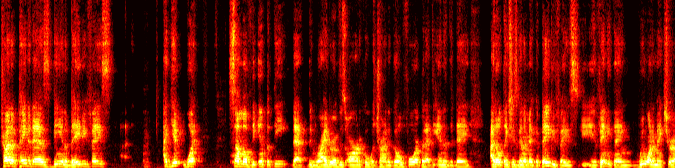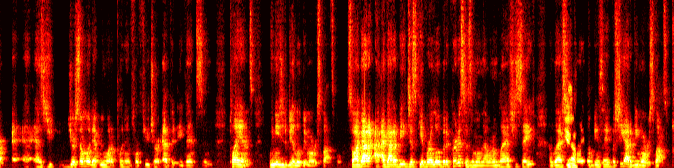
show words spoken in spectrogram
trying to paint it as being a baby face, I get what some of the empathy that the writer of this article was trying to go for, but at the end of the day, I don't think she's going to make a baby face. If anything, we want to make sure as you, you're someone that we want to put in for future events and plans. We need you to be a little bit more responsible. So I gotta, I gotta be just give her a little bit of criticism on that one. I'm glad she's safe. I'm glad she's yeah. being safe, but she got to be more responsible.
